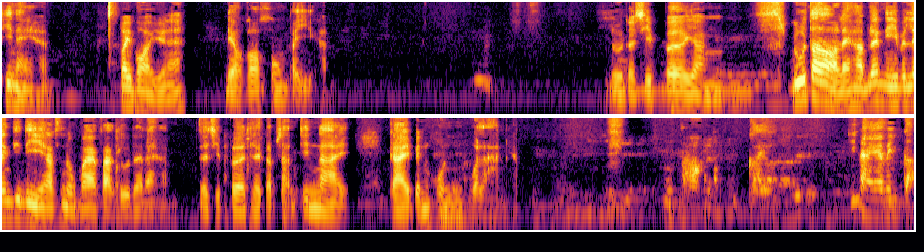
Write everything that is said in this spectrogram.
ที่ไหนครับไปบ่อยอยู่นะ เดี๋ยวก็คงไปอีกครับ ดู The Shipper ยังรู้ตลอดเลยครับ เรื่องนี้เป็นเรื่องที่ดีครับ สนุกมากฝากดูด้วยนะครับ The Shipper เธอกับฉันจินนายกลายเป็นคนหัวล้านครับไก่ที่ไหนอะเป็นไก่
